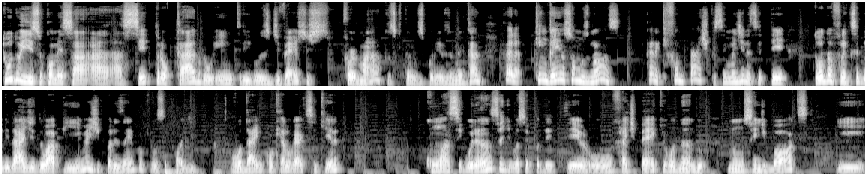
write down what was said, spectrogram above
tudo isso começar a, a ser trocado entre os diversos formatos que estão disponíveis no mercado, cara, quem ganha somos nós. Cara, que fantástico. Você imagina você ter toda a flexibilidade do API Image, por exemplo, que você pode rodar em qualquer lugar que você queira, com a segurança de você poder ter o Flatpak rodando num sandbox e,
